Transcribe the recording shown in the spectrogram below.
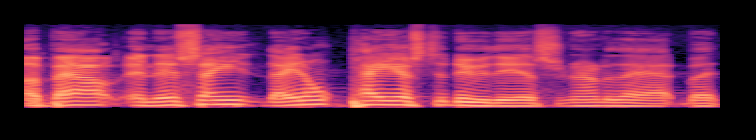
About and this ain't they don't pay us to do this or none of that, but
